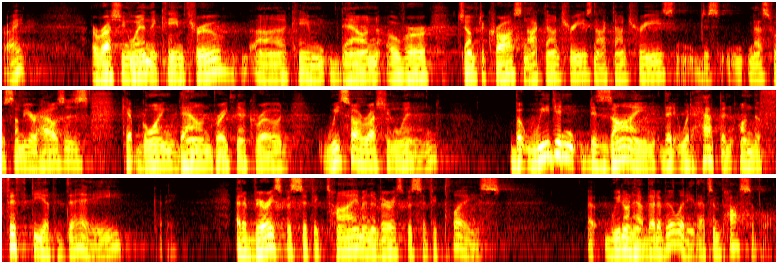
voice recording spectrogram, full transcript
right? A rushing wind that came through, uh, came down over, jumped across, knocked down trees, knocked down trees, just messed with some of your houses, kept going down Breakneck Road. We saw a rushing wind. But we didn't design that it would happen on the 50th day, okay, at a very specific time and a very specific place. Uh, we don't have that ability. That's impossible.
